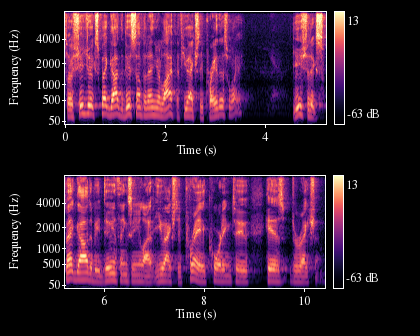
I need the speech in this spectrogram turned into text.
So, should you expect God to do something in your life if you actually pray this way? You should expect God to be doing things in your life. You actually pray according to His direction.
